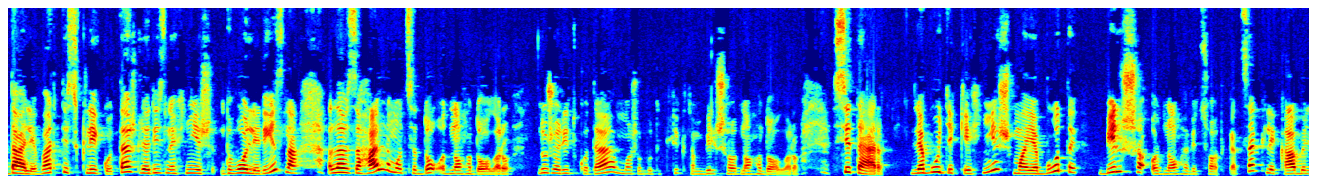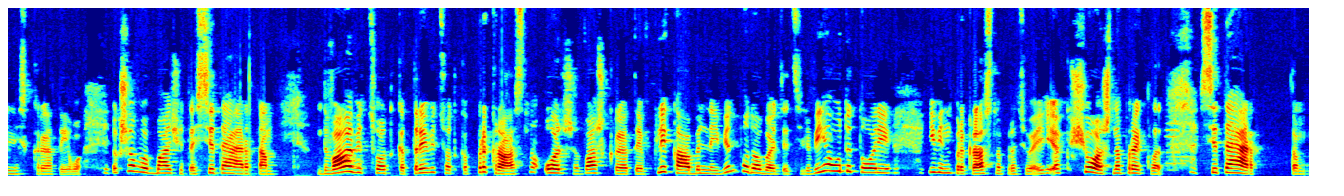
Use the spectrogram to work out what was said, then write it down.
далі, вартість кліку теж для різних ніж доволі різна, але в загальному це до 1 долару. Дуже рідко де може бути клік там більше 1 долару. CTR для будь-яких ніж має бути більше 1%. Це клікабельність креативу. Якщо ви бачите CTR там 2%, 3%, прекрасно. Отже, ваш креатив клікабельний, він подобається цільовій аудиторії і він прекрасно працює. Якщо ж, наприклад, CTR там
